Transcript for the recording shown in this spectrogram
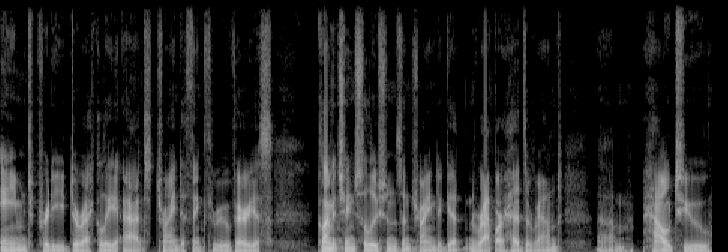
aimed pretty directly at trying to think through various climate change solutions and trying to get wrap our heads around um, how to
